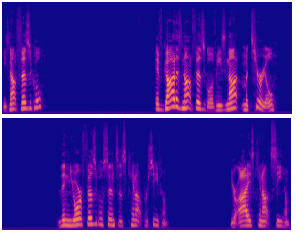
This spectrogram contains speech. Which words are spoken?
He's not physical. If God is not physical, if He's not material, then your physical senses cannot perceive Him. Your eyes cannot see Him.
